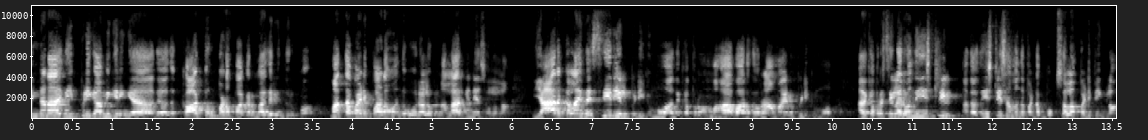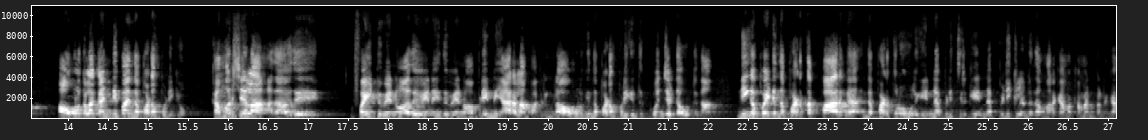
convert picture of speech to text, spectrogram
என்னடா இது இப்படி காமிக்கிறீங்க? அதாவது கார்ட்டூன் படம் பார்க்குற மாதிரி இருந்திருக்கும். மற்றபடி படம் வந்து ஓரளவுக்கு நல்லா இருக்குன்னே சொல்லலாம். யாருக்கெல்லாம் இந்த சீரியல் பிடிக்குமோ அதுக்கப்புறம் மகாபாரதம் ராமாயணம் பிடிக்குமோ அதுக்கப்புறம் சிலர் வந்து ஹிஸ்ட்ரி அதாவது ஹிஸ்ட்ரி சம்மந்தப்பட்ட புக்ஸ் எல்லாம் படிப்பீங்களோ அவங்களுக்கெல்லாம் கண்டிப்பாக இந்த படம் பிடிக்கும். கமர்ஷியலாக அதாவது ஃபைட்டு வேணும் அது வேணும் இது வேணும் அப்படின்னு யாரெல்லாம் பார்க்குறீங்களோ அவங்களுக்கு இந்த படம் பிடிக்கிறதுக்கு கொஞ்சம் டவுட்டு தான். நீங்கள் போயிட்டு இந்த படத்தை பாருங்க. இந்த படத்தில் உங்களுக்கு என்ன பிடிச்சிருக்கு என்ன பிடிக்கலன்றதை மறக்காமல் கமெண்ட் பண்ணுங்க.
